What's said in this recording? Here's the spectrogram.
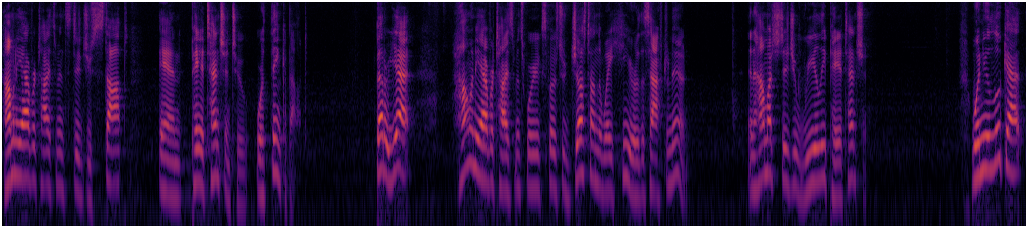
How many advertisements did you stop and pay attention to or think about? Better yet, how many advertisements were you exposed to just on the way here this afternoon? And how much did you really pay attention? When you look at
